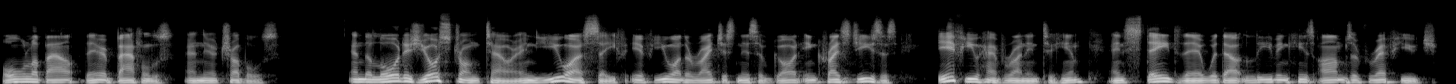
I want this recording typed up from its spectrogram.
all about their battles and their troubles. And the Lord is your strong tower, and you are safe if you are the righteousness of God in Christ Jesus, if you have run into Him and stayed there without leaving His arms of refuge.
